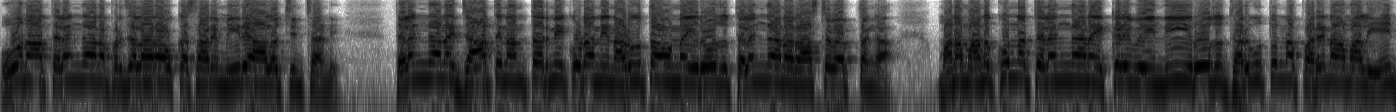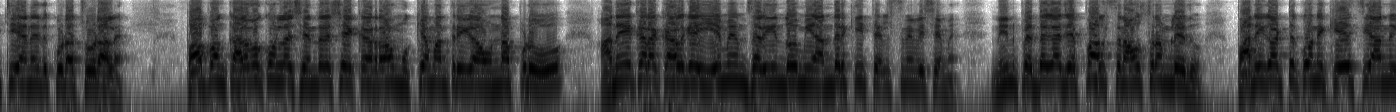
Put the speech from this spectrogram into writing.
ఓ నా తెలంగాణ ప్రజలారా ఒక్కసారి మీరే ఆలోచించండి. తెలంగాణ జాతిని అంతరినీ కూడా నేను అడుగుతా ఉన్నా ఈరోజు తెలంగాణ రాష్ట్ర వ్యాప్తంగా. మనం అనుకున్న తెలంగాణ ఎక్కడికి పోయింది? ఈ రోజు జరుగుతున్న పరిణామాలు ఏంటి అనేది కూడా చూడాలి. పాపం కల్వకుంట్ల చంద్రశేఖరరావు ముఖ్యమంత్రిగా ఉన్నప్పుడు అనేక రకాలుగా ఏమేం జరిగిందో మీ అందరికీ తెలిసిన విషయమే. నేను పెద్దగా చెప్పాల్సిన అవసరం లేదు. పనిగట్టుకొని కేసీఆర్ను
